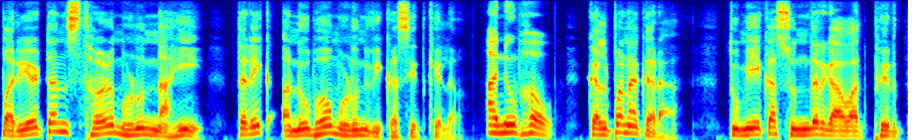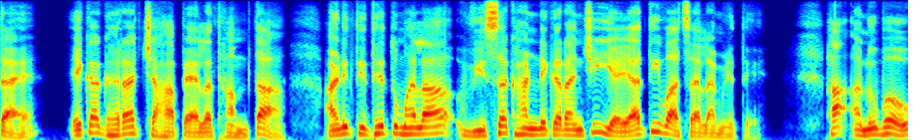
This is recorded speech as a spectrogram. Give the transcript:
पर्यटन स्थळ म्हणून नाही तर एक अनुभव म्हणून विकसित केलं. अनुभव. कल्पना करा तुम्ही एका सुंदर गावात फिरताय एका घरात चहा प्यायला थांबता आणि तिथे तुम्हाला विस खांडेकरांची ययाती वाचायला मिळते. हा अनुभव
